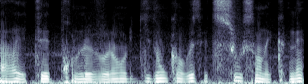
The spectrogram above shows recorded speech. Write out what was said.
Arrêtez de prendre le volant ou le guidon quand vous êtes sous sans déconner.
